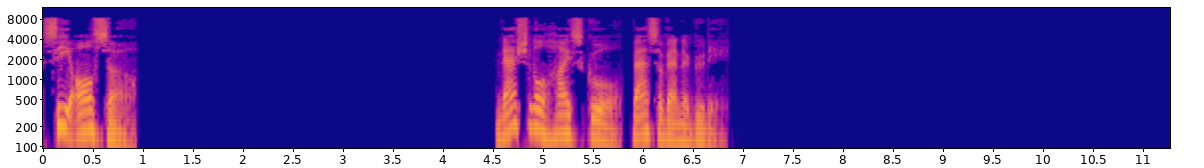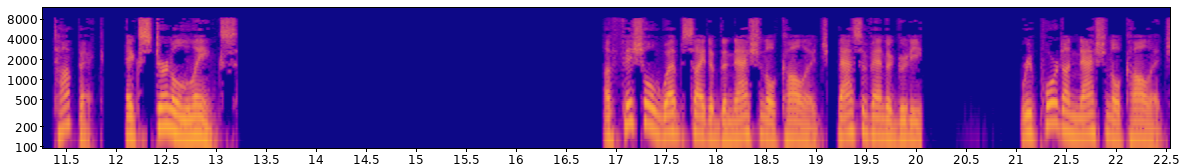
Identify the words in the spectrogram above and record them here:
See also National High School, Basavanagudi External links Official website of the National College, Basavanagudi Report on National College,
